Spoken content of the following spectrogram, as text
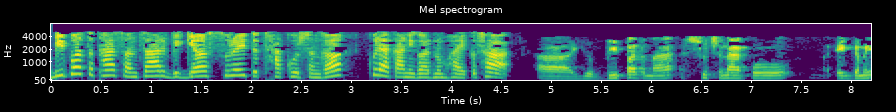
विपद तथा संचार विज्ञ सुरैत ठाकुरसँग कुराकानी गर्नु भएको छ यो विपदमा सूचनाको एकदमै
